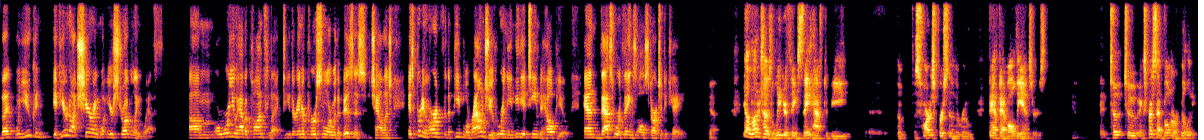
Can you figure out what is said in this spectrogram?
but when you can, if you're not sharing what you're struggling with, um, or where you have a conflict, either interpersonal or with a business challenge, it's pretty hard for the people around you who are in the immediate team to help you. And that's where things all start to decay. Yeah. Yeah. A lot of times the leader thinks they have to be the, the smartest person in the room. They have to have all the answers. To, to express that vulnerability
